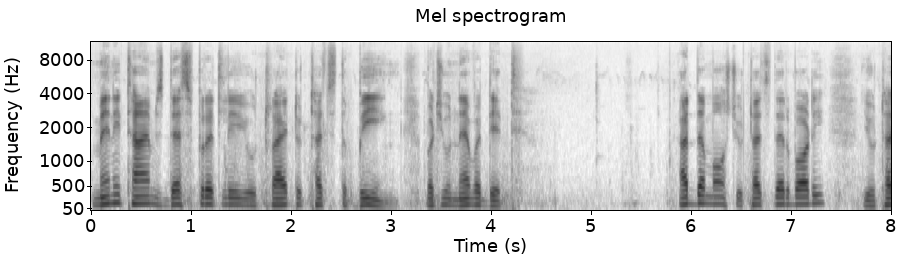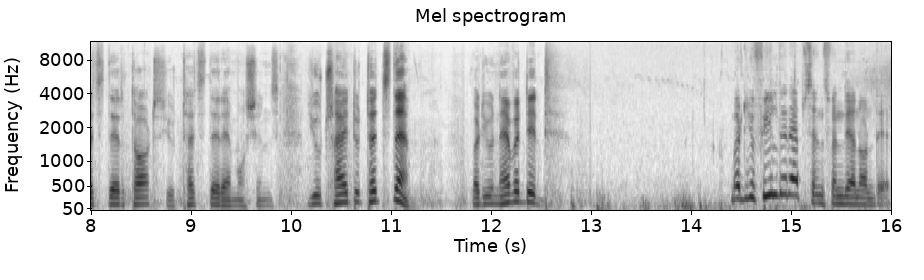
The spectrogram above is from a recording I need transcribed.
Many times desperately you tried to touch the being, but you never did. At the most, you touch their body, you touch their thoughts, you touch their emotions, you try to touch them, but you never did. But you feel their absence when they are not there.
